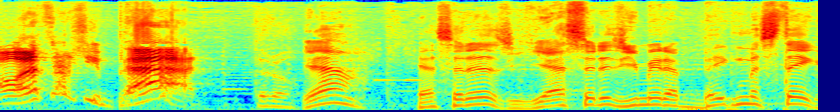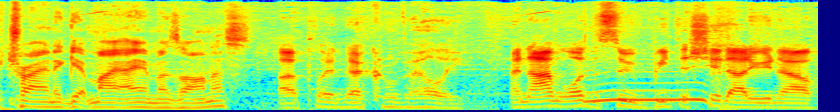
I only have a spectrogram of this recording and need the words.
Oh, that's actually bad. Yeah, yes it is. Yes it is. You made a big mistake trying to get my Amazoness. I play Necro Valley, and I'm going to beat the shit out of you now.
